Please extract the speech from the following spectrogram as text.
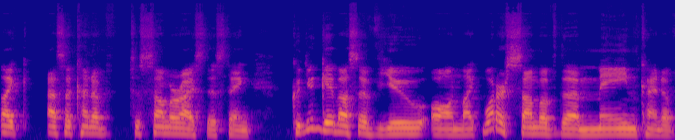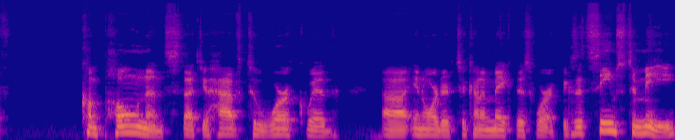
like as a kind of to summarize this thing could you give us a view on like what are some of the main kind of components that you have to work with uh, in order to kind of make this work because it seems to me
